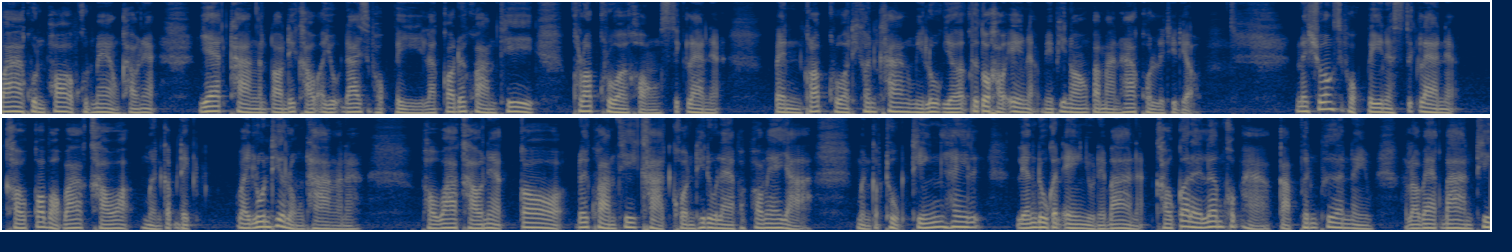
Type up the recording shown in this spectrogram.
ว่าคุณพ่อกับคุณแม่ของเขาเนี่ยแยกทางกันตอนที่เขาอายุได้ 16 ปี แล้วก็ด้วยความที่ครอบครัวของสติกแลนด์เนี่ยเป็นครอบครัวที่ค่อนข้างมีลูกเยอะ คือตัวเขาเองเนี่ยมีพี่น้องประมาณ 5 คนเลยทีเดียว ในช่วง 16 ปีเนี่ยสติกแลนด์เนี่ยเขาก็บอกว่าเขาอะเหมือนกับเด็กวัยรุ่นที่หลงทางอะนะเพราะว่าเขาเนี่ยก็ด้วยความที่ขาดคนที่ดูแลพ่อพ่อแม่หย่าเหมือนกับถูกทิ้งให้เลี้ยงดูกันเองอยู่ในบ้านอะเขาก็เลยเริ่มคบหากับเพื่อนๆในระแวกบ้านที่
